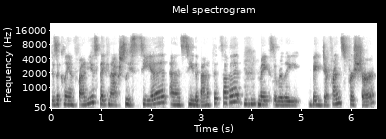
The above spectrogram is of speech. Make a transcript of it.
physically in front of you so they can actually see it and see the benefits of it mm-hmm. makes a really big difference for sure.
